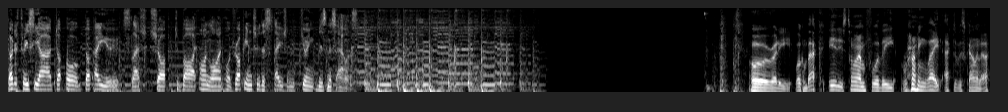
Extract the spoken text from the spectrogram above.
Go to 3cr.org.au slash shop to buy online or drop into the station during business hours. Alrighty, welcome back. It is time for the running late activist calendar.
